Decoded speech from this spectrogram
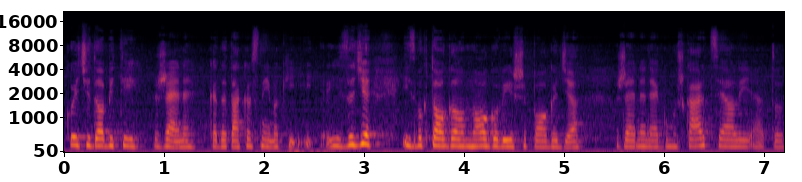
koji će dobiti žene kada takav snimak izađe i zbog toga mnogo više pogađa žene nego muškarce, ali eto...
